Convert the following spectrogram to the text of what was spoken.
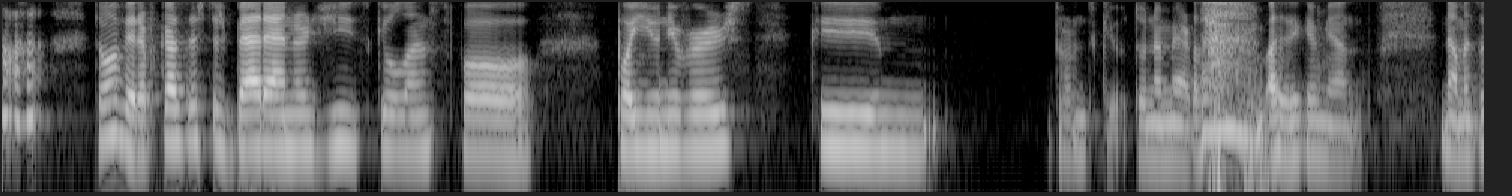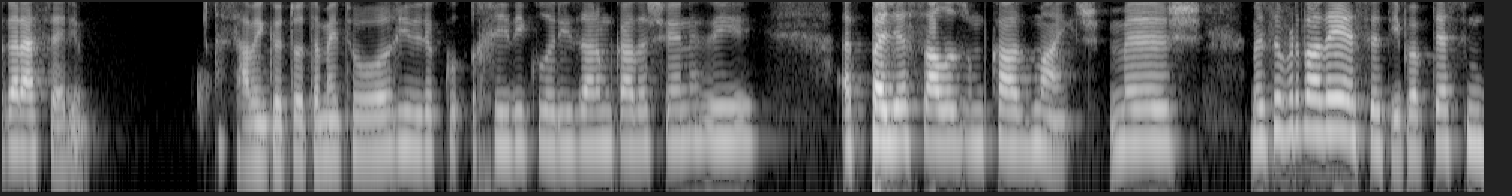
Estão a ver? É por causa destas bad energies que eu lanço para o, para o universe que. Pronto, que eu estou na merda, basicamente. Não, mas agora a sério. Sabem que eu tô, também estou a ridicularizar um bocado as cenas e a palhaçá-las um bocado mais. Mas, mas a verdade é essa, tipo, apetece-me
